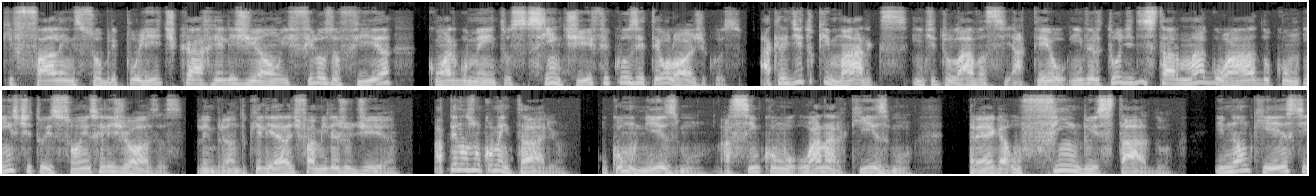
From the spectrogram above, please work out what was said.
que falem sobre política, religião e filosofia com argumentos científicos e teológicos. Acredito que Marx intitulava-se ateu em virtude de estar magoado com instituições religiosas, lembrando que ele era de família judia. Apenas um comentário. O comunismo, assim como o anarquismo, prega o fim do Estado e não que este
